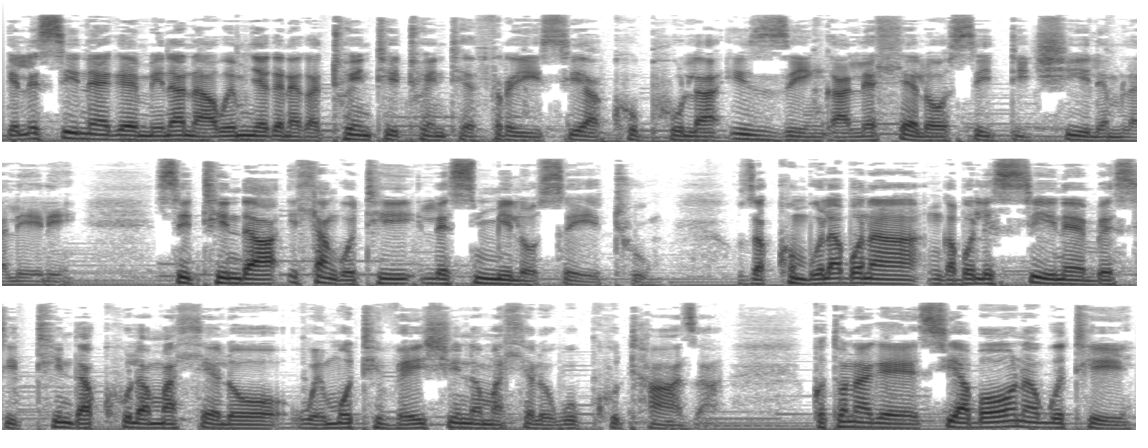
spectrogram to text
ngelesine-ke mina nawe eminyakeni ka-2023 siyakhuphula izinga lehlelo sidishile mlaleli sithinda ihlangothi lesimilo sethu uzakukhumbula bona ngabolesine besithinda khulu amahlelo we-motivation amahlelo okukhuthaza kodwana-ke siyabona ukuthi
